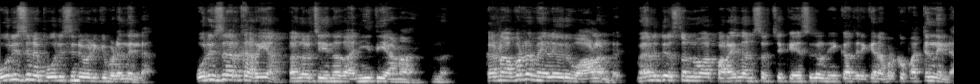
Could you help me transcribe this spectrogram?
പോലീസിനെ പോലീസിന്റെ വഴിക്ക് വിടുന്നില്ല. പോലീസുകാർക്ക് അറിയാം തങ്ങൾ ചെയ്യുന്നത് അനീതിയാണ് എന്ന്. കാരണം അവരുടെ മേലെ ഒരു വാളുണ്ട്. മേലുദ്യോഗസ്ഥന്മാർ പറയുന്ന അനുസരിച്ച് കേസുകൾ നീക്കാതിരിക്കാൻ അവർക്ക് പറ്റുന്നില്ല.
